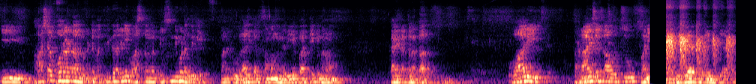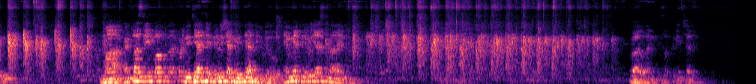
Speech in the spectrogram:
ఈ భాషా పోరాటాలు అంటే మంత్రి గారిని వాస్తవంగా పిలిచింది కూడా అందుకే. మనకు రాజకీయ సంబంధం లేదు. ఏ పార్టీకి మనం కార్యకర్తలం కాదు. వారి ప్రణాళికలు కావచ్చు పని విద్యార్థిని విద్యార్థులు మా గంట్ల శ్రీనిబాబు గారు కూడా విద్యార్థి తెలుగు శాఖ విద్యార్థి. ఇప్పుడు ఎంఏ తెలుగు చేస్తున్నారు ఆయన. వారు ఆయనకి సత్కరించారు.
